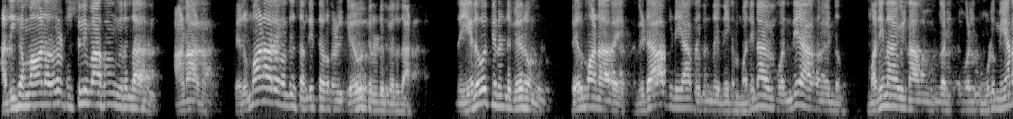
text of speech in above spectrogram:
அதிகமானவர்கள் முஸ்லிமாகவும் இருந்தார்கள். ஆனால் பெருமானாரை வந்து சந்தித்தவர்கள் எழுபத்தி ரெண்டு பேர் தான் இந்த எழுபத்தி ரெண்டு பேரும் பெருமானாரை விடாபிடியாக இருந்து நீங்கள் மதினாவுக்கு வந்தே ஆக வேண்டும். மதினாவில் நாம் உங்கள் உங்களுக்கு முழுமையான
